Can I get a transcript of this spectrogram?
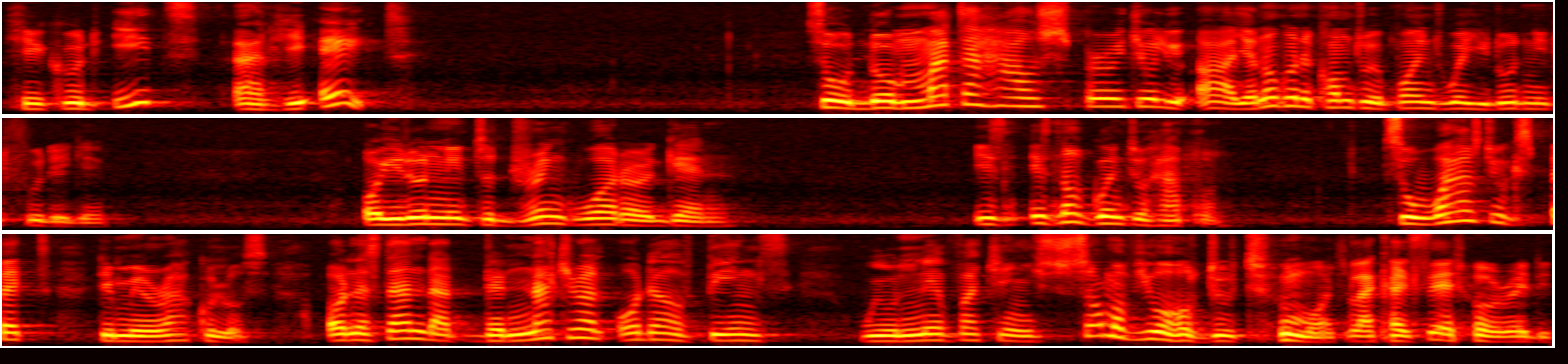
He could eat and he ate. So, no matter how spiritual you are, you're not going to come to a point where you don't need food again or you don't need to drink water again it's, it's not going to happen. So, whilst you expect the miraculous, understand that the natural order of things will never change. Some of you all do too much, like I said already.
